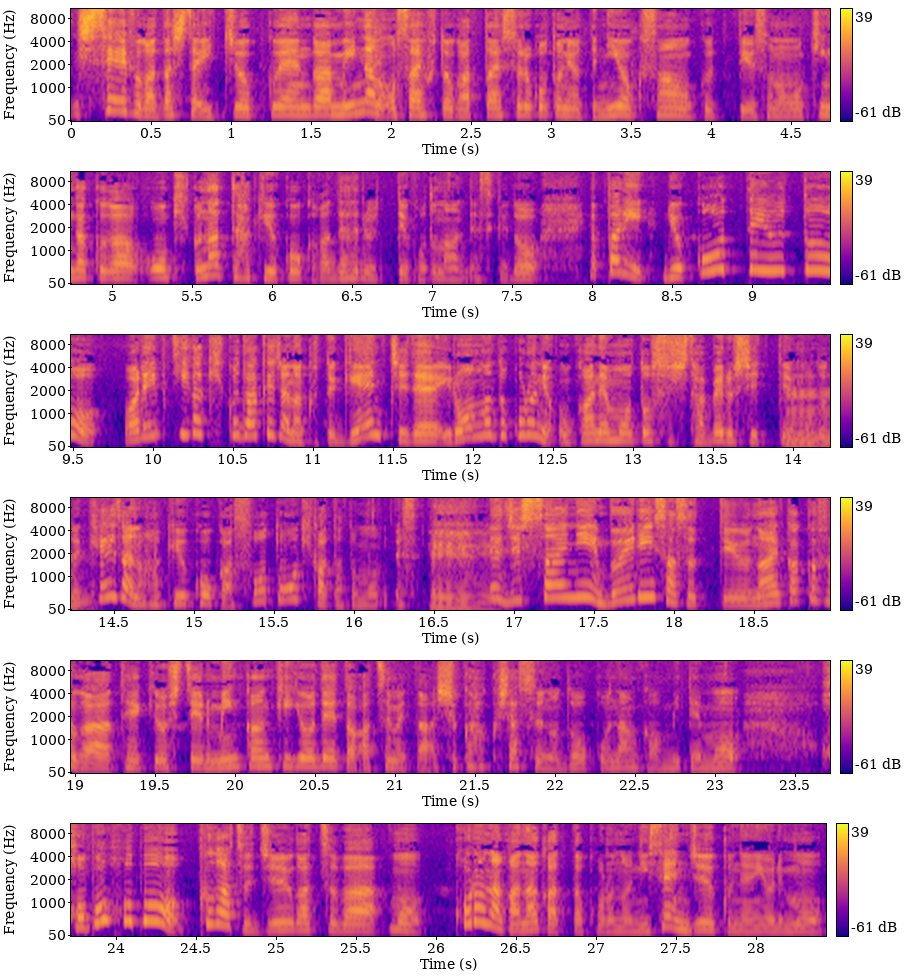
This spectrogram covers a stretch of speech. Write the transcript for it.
政府が出した1億円がみんなのお財布と合体することによって2億、3億っていうその金額が大きくなって波及効果が出るっていうことなんですけどやっぱり旅行っていうと割引が効くだけじゃなくて現地でいろんなところにお金も落とすし食べるしっていうことでうん経済の波及効果は相当大きかったと思うんです。えで実際に V リーサスっていう内閣府が提供している民間企業データを集めた宿泊者数の動向なんかを見てもほぼほぼ9月、10月はもうコロナがなかった頃の2019年よりも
